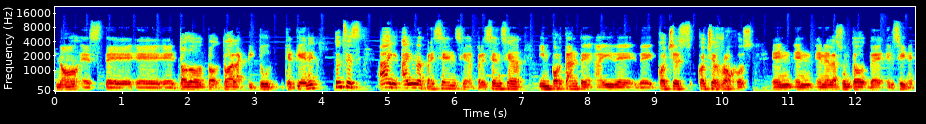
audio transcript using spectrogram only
¿no? Este, eh, eh, todo, to- toda la actitud que tiene. Entonces, hay, hay una presencia, presencia importante ahí de, coches, coches rojos en, en, el asunto del cine.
